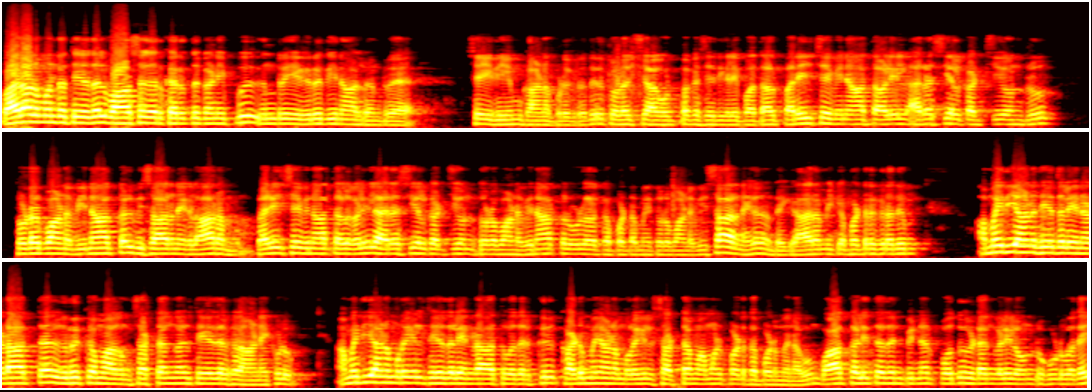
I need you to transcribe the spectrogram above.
பாராளுமன்ற தேர்தல் வாசகர் கருத்து கணிப்பு இன்றைய இறுதி நாள் என்ற செய்தியும் காணப்படுகிறது. தொடர்ச்சியாக உட்பக்க செய்திகளை பார்த்தால் பரீட்சை வினாத்தாளில் அரசியல் கட்சி ஒன்று தொடர்பான வினாக்கள் விசாரணைகள் ஆரம்பம். பரீட்சை வினாத்தாள்களில் அரசியல் கட்சி ஒன்று தொடர்பான வினாக்கள் உள்ளடக்கப்பட்டமை தொடர்பான விசாரணைகள் இன்றைக்கு ஆரம்பிக்கப்பட்டிருக்கிறது. அமைதியான தேர்தலை நடாத்த இறுக்கமாகும் சட்டங்கள் தேர்தல்கள் ஆணைக்குழு. அமைதியான முறையில் தேர்தலை நடாத்துவதற்கு கடுமையான முறையில் சட்டம் அமல்படுத்தப்படும் எனவும் வாக்களித்ததன் பின்னர் பொது இடங்களில் ஒன்று கூடுவதை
